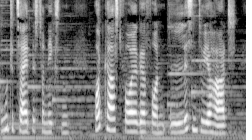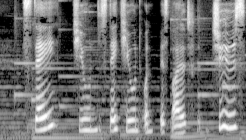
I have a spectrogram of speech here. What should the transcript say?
gute Zeit bis zur nächsten Podcast-Folge von Listen to Your Heart. Stay tuned, stay tuned und bis bald. Tschüss.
